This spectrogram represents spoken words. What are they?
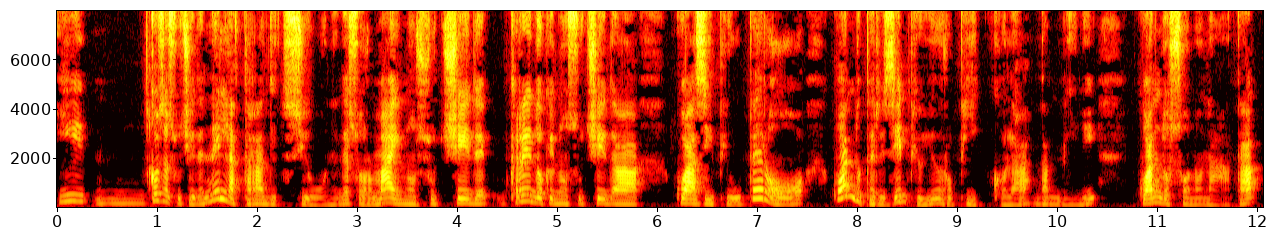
i, cosa succede? Nella tradizione, adesso ormai non succede, credo che non succeda quasi più, però quando per esempio io ero piccola, bambini, quando sono nata,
